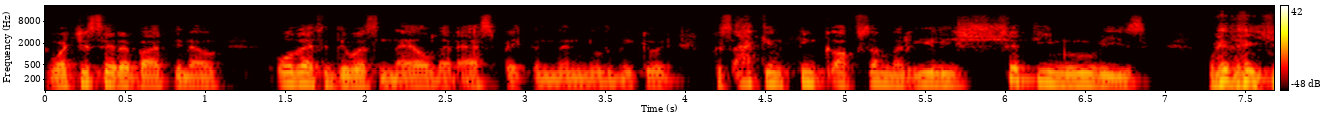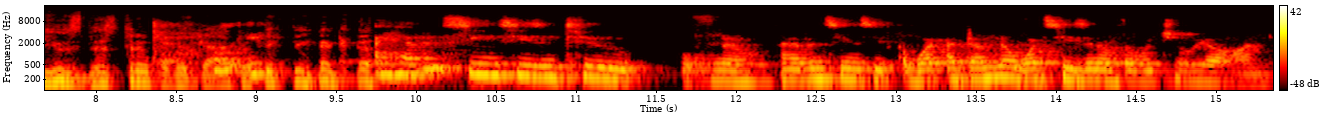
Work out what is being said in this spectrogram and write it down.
what you said about, you know, all they have to do is nail that aspect and then it'll be good. Because I can think of some really shitty movies where they use this trope of a guy Well, if- protecting a girl. I haven't seen season two. No, I haven't seen season. What I don't know what season of The Witcher we are on.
